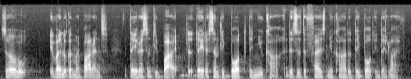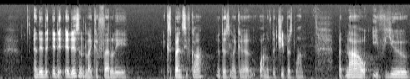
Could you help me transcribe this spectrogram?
so if I look at my parents, they recently buy they recently bought the new car, and this is the first new car that they bought in their life, and it it, it isn't like a fairly expensive car. It is like a, one of the cheapest one, but now if you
